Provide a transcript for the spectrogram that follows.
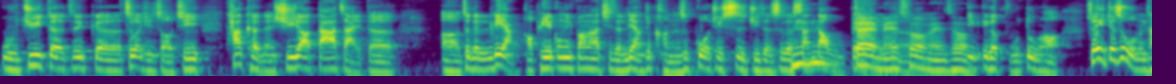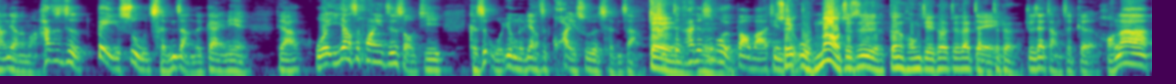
五 G 的这个智慧型手机，它可能需要搭载的呃这个量，好，PA 功率放大器的量，就可能是过去四 G 的这个三到五倍对，没错没错，一一个幅度哈，所以就是我们常讲的嘛，它是这倍数成长的概念，对啊，我一样是换一只手机，可是我用的量是快速的成长，对，这它就是会有爆发性。所以五茂就是跟宏杰科就在讲这个，就在讲这个，好，那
